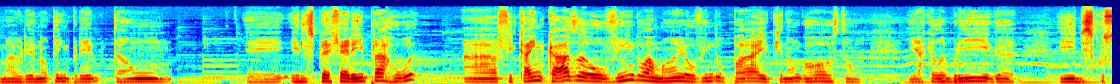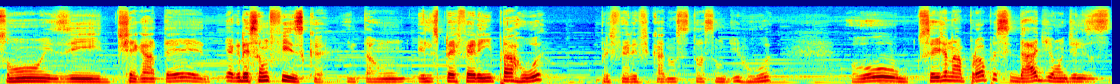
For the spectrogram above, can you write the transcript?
A maioria não tem emprego, então é, eles preferem ir para a rua a ficar em casa ouvindo a mãe, ouvindo o pai que não gostam e aquela briga e discussões e chegar até agressão física. Então eles preferem ir para a rua preferem ficar numa situação de rua, ou seja na própria cidade onde eles,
